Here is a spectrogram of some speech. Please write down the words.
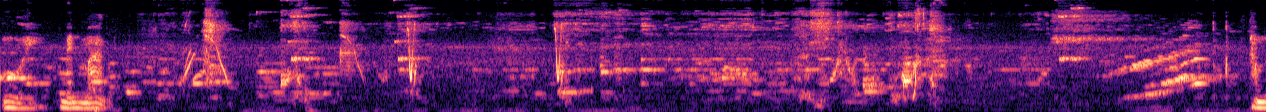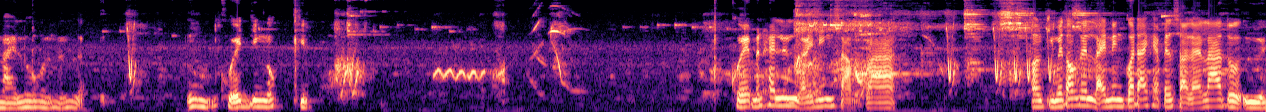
โอ้ยแม่นมาก ทำลายโลกนั้นแหละอืมเควสยิงนกคิดเควสมันให้เล่นไลนิ่งสามปลาตอนจริงไม่ต้องเล่นไลนิ่งก็ได้แค่เป็นสายไล่ล่าตัวอื่น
